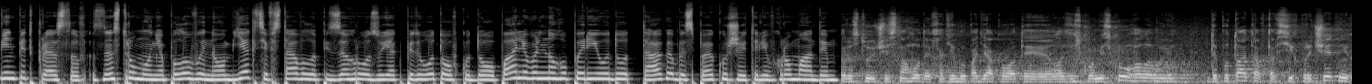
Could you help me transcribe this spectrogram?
Він підкреслив, знеструмлення половини об'єктів ставило під загрозу як підготовку до опалювального періоду, так і безпеку жителів громади. Користуючись нагодою, хотів би подякувати Лазівського міського голови, депутатів та всіх причетних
